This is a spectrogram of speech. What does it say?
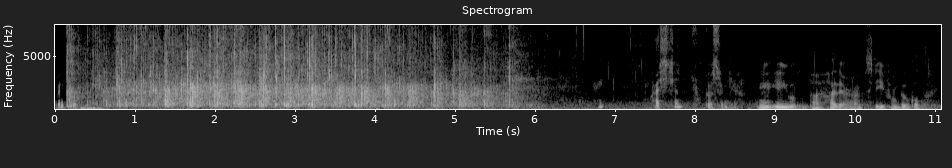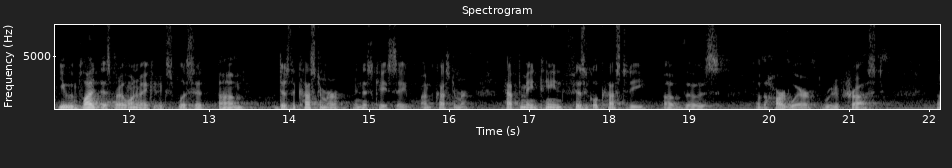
Thank you. Questions? Question here. You, you, uh, hi there, I'm Steve from Google. You implied this, but I want to make it explicit. Um, Does the customer, in this case, say, I'm the customer, have to maintain physical custody of those, of the hardware, root of trust, uh,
